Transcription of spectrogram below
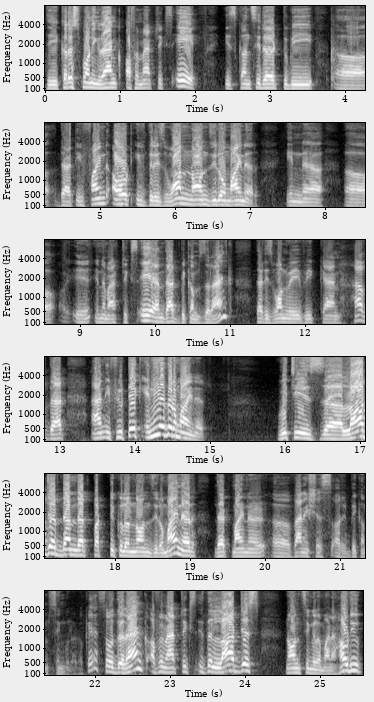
the corresponding rank of a matrix A is considered to be uh, that you find out if there is one non-zero minor in, uh, uh, in a matrix A and that becomes the rank. That is one way we can have that. And if you take any other minor which is larger than that particular non-zero minor that minor vanishes or it becomes singular okay. So the rank of a matrix is the largest non-singular minor. How do you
